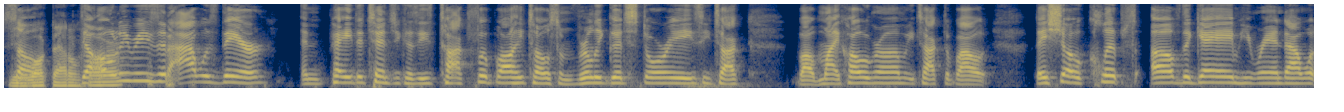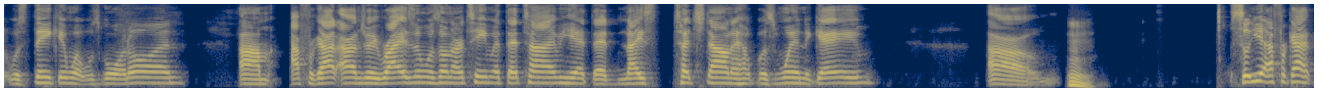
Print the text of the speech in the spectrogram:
You So walked out on the Favre? only reason I was there and paid attention because he talked football. He told some really good stories. He talked about Mike Holmgren. He talked about they showed clips of the game. He ran down what was thinking, what was going on. Um, I forgot Andre Rison was on our team at that time. He had that nice touchdown to help us win the game. Um, Mm. So yeah, I forgot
